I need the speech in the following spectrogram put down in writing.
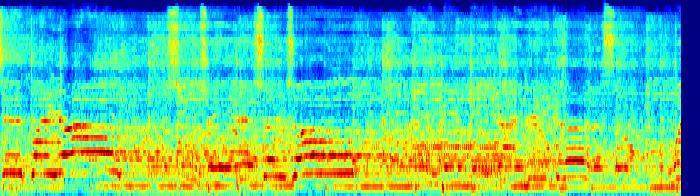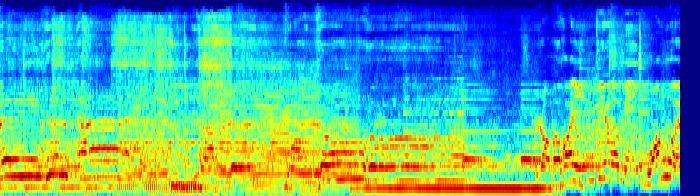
是宽容，心中的沉重，为让人。让我们欢迎第二名王伟。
